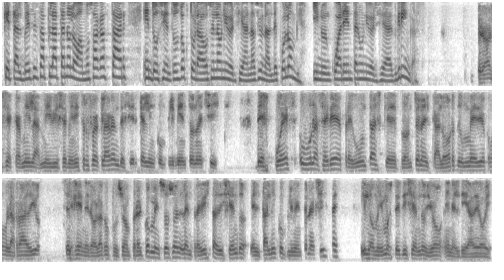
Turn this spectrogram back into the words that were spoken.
que tal vez esa plata no la vamos a gastar en 200 doctorados en la Universidad Nacional de Colombia y no en 40 en universidades gringas. Gracias, Camila. Mi viceministro fue claro en decir que el incumplimiento no existe. Después hubo una serie de preguntas que de pronto en el calor de un medio como la radio se generó la confusión, pero él comenzó en la entrevista diciendo el tal incumplimiento no existe y lo mismo estoy diciendo yo en el día de hoy.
